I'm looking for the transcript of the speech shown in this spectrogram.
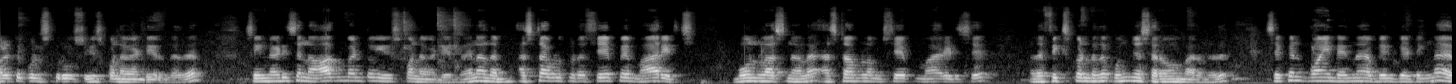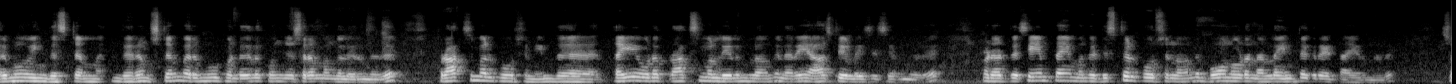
multiple screws use பண்ண வேண்டியிருந்தது. ஸோ இன் அடிஷன் ஆக்மெண்ட்டும் யூஸ் பண்ண வேண்டியிருந்தது. ஏன்னா அந்த அஸ்டாபலத்தோட ஷேப்பே மாறிடுச்சு. போன் லாஸ்னால் அஸ்டாப்ளம் ஷேப் மாறிடுச்சு. அதை ஃபிக்ஸ் பண்ணுறது கொஞ்சம் சிரமமாக இருந்தது. செகண்ட் பாயிண்ட் என்ன அப்படின்னு கேட்டிங்கன்னா ரிமூவிங் த ஸ்டெம் இந்த ஸ்டெம்மை ரிமூவ் பண்ணுறதுல கொஞ்சம் சிரமங்கள் இருந்தது. ப்ராக்சிமல் போர்ஷன் இந்த தையோட ப்ராக்சிமல் எலும்பில் வந்து நிறைய ஆஸ்டியோலைசிஸ் இருந்தது. But at the same time வந்து டிஜிட்டல் போர்ஷனில் வந்து போனோட நல்லா இன்டகிரேட் ஆகிருந்தது ஸோ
